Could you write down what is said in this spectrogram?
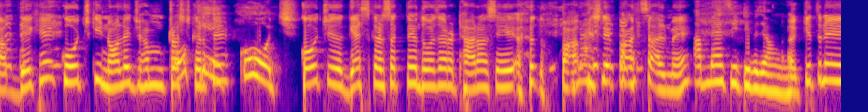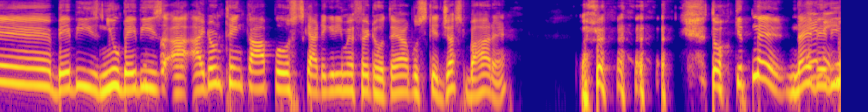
अब देखें कोच की नॉलेज हम ट्रस्ट okay, करते हैं। कोच कोच गेस कर सकते हैं 2018 से पा- पिछले पाँच साल में। अब मैं सीटी बजाऊँगी अ, कितने babies new babies I don't think आप उस कैटेगरी में फिट होते हैं आप उसके जस्ट बाहर हैं। तो कितने नए बेबीज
